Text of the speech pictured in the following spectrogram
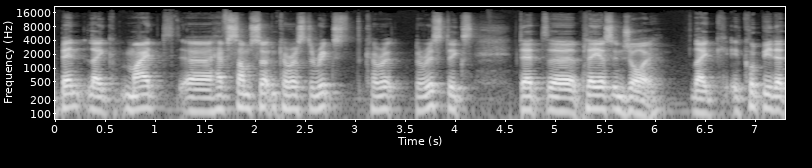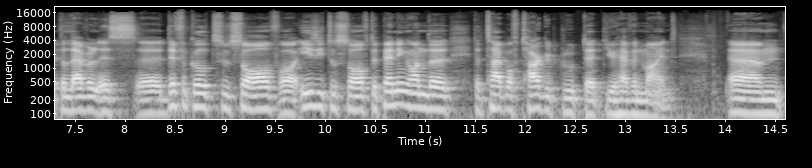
bend, like might uh, have some certain characteristics characteristics that uh, players enjoy. Like it could be that the level is uh, difficult to solve or easy to solve, depending on the the type of target group that you have in mind. Um,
